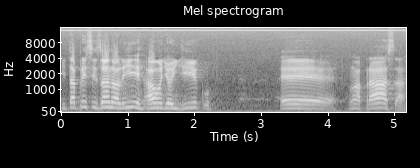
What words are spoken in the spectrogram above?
e está precisando ali, aonde eu indico, é, uma praça,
